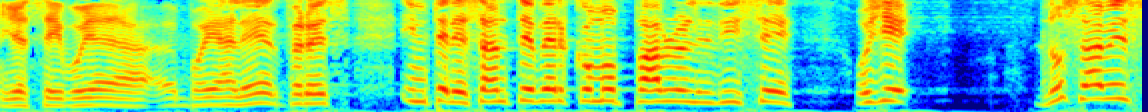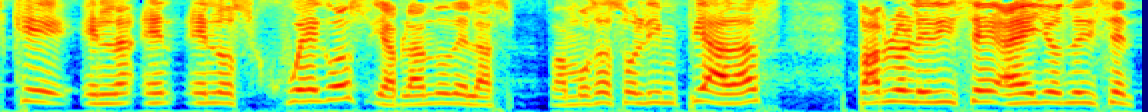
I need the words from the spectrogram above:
Y así voy a, voy a leer, pero es interesante ver cómo Pablo le dice, oye, ¿no sabes que en, la, en, en los Juegos, y hablando de las famosas Olimpiadas, Pablo le dice a ellos, le dicen,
